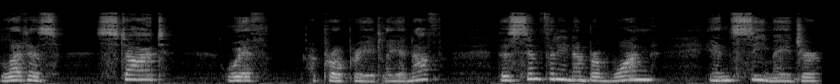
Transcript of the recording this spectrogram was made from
let us start with, appropriately enough, the Symphony Number no. 1 in C major,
